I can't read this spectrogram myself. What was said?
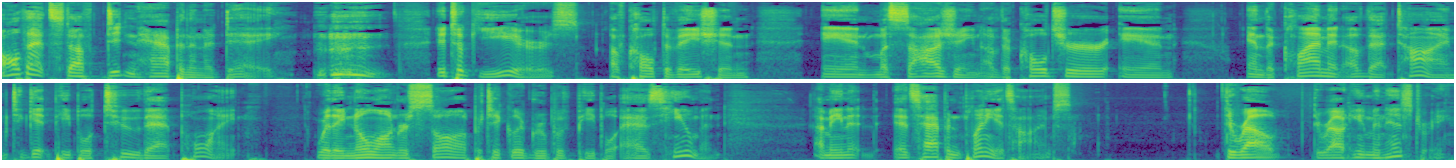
all that stuff didn't happen in a day. it took years of cultivation and massaging of the culture and and the climate of that time to get people to that point where they no longer saw a particular group of people as human. I mean, it, it's happened plenty of times throughout throughout human history.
